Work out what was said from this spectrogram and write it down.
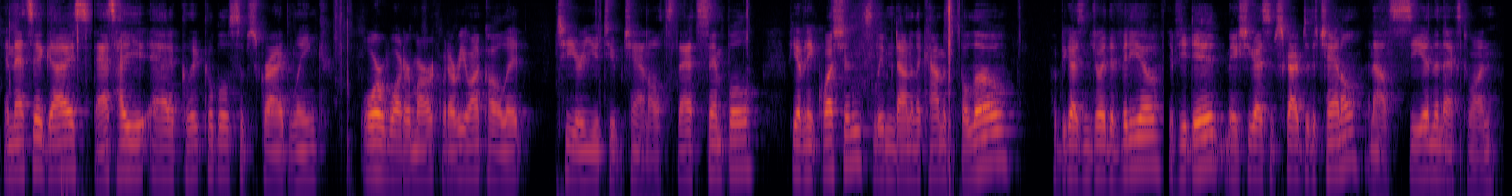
And that's it, guys. That's how you add a clickable subscribe link or watermark, whatever you want to call it, to your YouTube channel. It's that simple. If you have any questions, leave them down in the comments below. Hope you guys enjoyed the video. If you did, make sure you guys subscribe to the channel, and I'll see you in the next one.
